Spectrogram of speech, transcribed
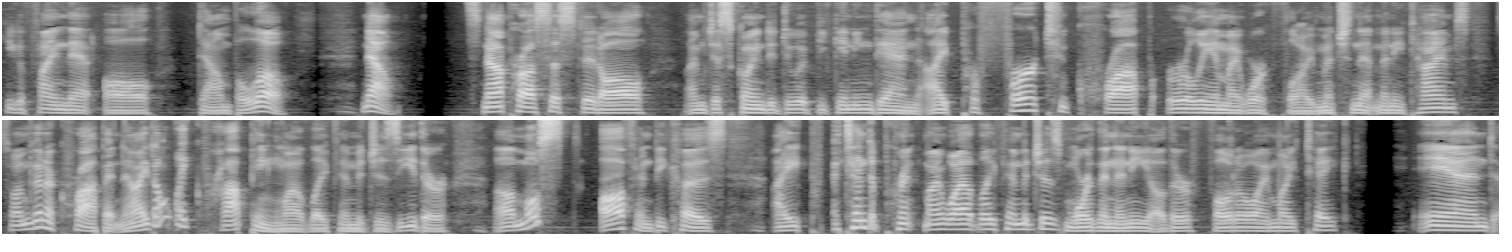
You can find that all down below. Now, it's not processed at all. I'm just going to do it beginning to end. I prefer to crop early in my workflow. I mentioned that many times. So I'm going to crop it. Now, I don't like cropping wildlife images either, uh, most often because I, I tend to print my wildlife images more than any other photo I might take. And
